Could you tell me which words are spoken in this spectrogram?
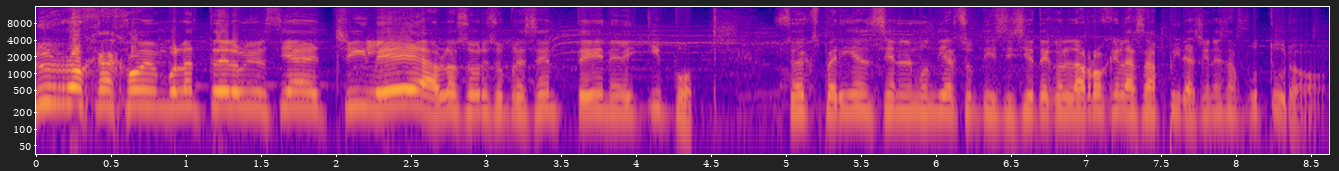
Luis Rojas, joven volante de la Universidad de Chile, habló sobre su presente en el equipo, su experiencia en el Mundial Sub-17 con la Roja y las aspiraciones a futuro.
